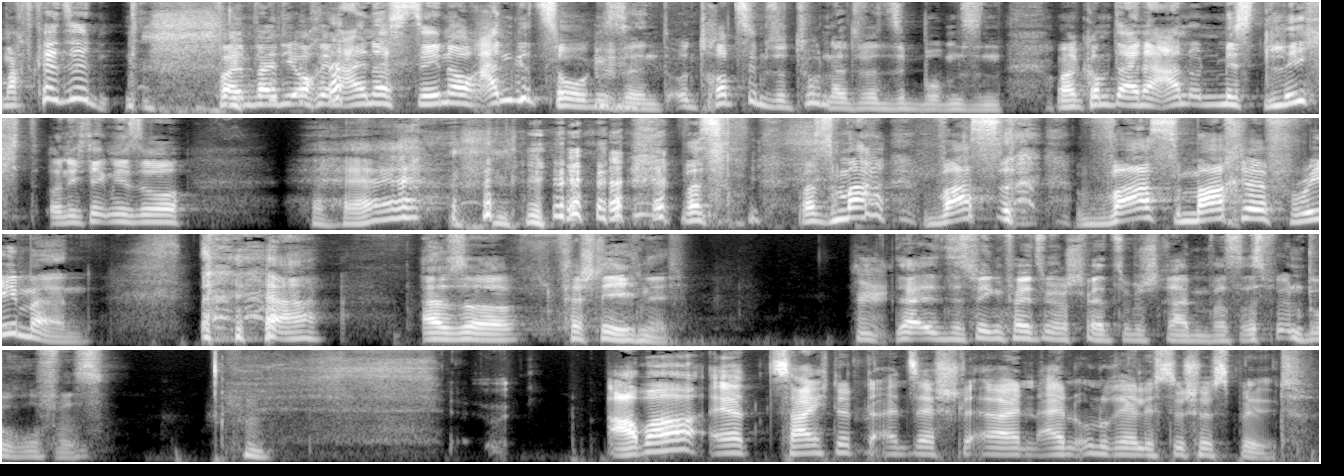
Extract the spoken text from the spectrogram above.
macht keinen Sinn. Vor allem, weil die auch in einer Szene auch angezogen sind und trotzdem so tun, als würden sie bumsen. Und dann kommt einer an und misst Licht und ich denke mir so, hä? was, was mach, was, was mache Freeman? ja, also, verstehe ich nicht. Hm. Ja, deswegen fällt es mir auch schwer zu beschreiben, was das für ein Beruf ist. Hm. Aber er zeichnet ein sehr ein, ein unrealistisches Bild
